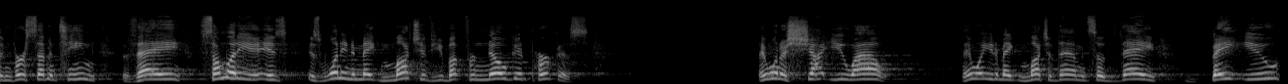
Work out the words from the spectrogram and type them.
in verse 17, they, somebody is, is wanting to make much of you, but for no good purpose. They want to shut you out. They want you to make much of them. And so they bait you.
